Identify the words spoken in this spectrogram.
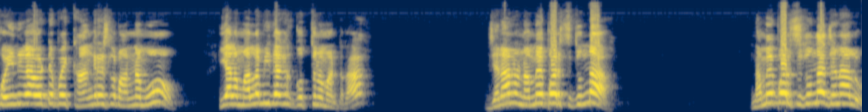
పోయింది కాబట్టి పోయి కాంగ్రెస్లో అన్నాము ఇవాళ మళ్ళీ మీ దగ్గరకు వస్తున్నామంటారా? జనాలు నమ్మే పరిస్థితి ఉందా? నమ్మే పరిస్థితి ఉందా జనాలు?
